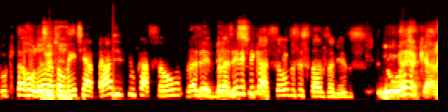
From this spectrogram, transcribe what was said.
O que tá rolando atualmente é a brasificação, brasi- É brasilificação dos Estados Unidos. Não é, cara?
